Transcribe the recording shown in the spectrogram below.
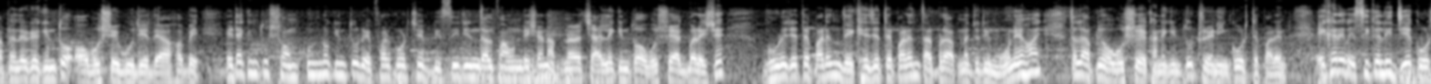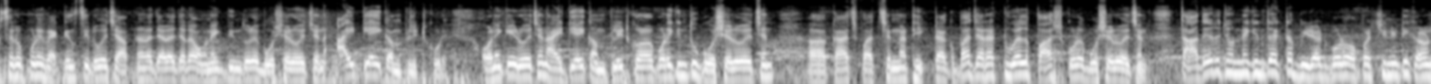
আপনাদেরকে কিন্তু অবশ্যই বুঝিয়ে দেওয়া হবে। এটা কিন্তু সম্পূর্ণ কিন্তু রেফার করছে বিসি জিন্দাল ফাউন্ডেশন আপনারা চাইলে কিন্তু অবশ্যই একবার এসে ঘুরে যেতে পারেন, দেখে যেতে পারেন, তারপরে আপনার যদি মনে হয়, তাহলে আপনি অবশ্যই এখানে কিন্তু ট্রেনিং করতে পারেন। এখানে বেসিক্যালি যে কোর্সের ওপরে ভ্যাকেন্সি রয়েছে, আপনারা যারা যারা অনেক দিন ধরে বসে রয়েছেন আইটিআই কমপ্লিট করে, অনেকেই রয়েছেন আইটিআই কমপ্লিট করার পরে কিন্তু বসে রয়েছেন কাজ পাচ্ছেন না ঠিকঠাক বা যারা টুয়েলভ পাস করে বসে রয়েছেন, তাদের জন্য কিন্তু একটা বিরাট বড় অপরচুনিটি কারণ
